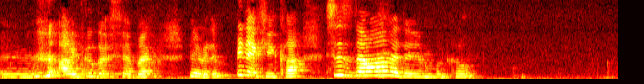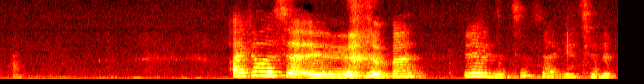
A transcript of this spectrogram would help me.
Ee, arkadaşlar ben bilemedim. Bir dakika. Siz devam edelim bakalım. Arkadaşlar ee, ben bilemediğim için şöyle geçelim.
